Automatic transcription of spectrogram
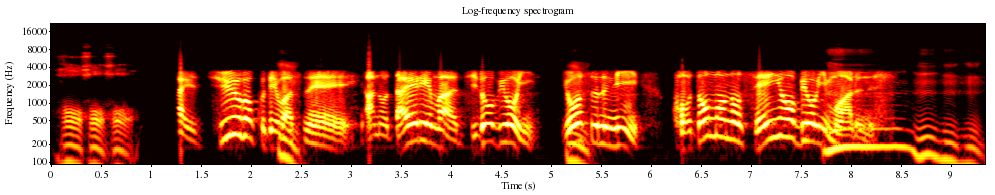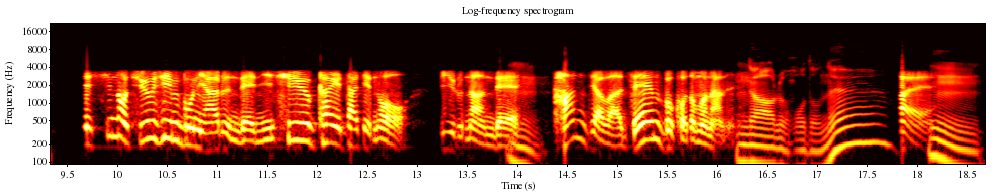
ほうほうほはい、中国ではですね、あの大連は児童病院、要するに子供の専用病院もあるんです。うん。うんで市の中心部にあるんで、20階建てのビルなんで、うん患者は全部子供なんです。うんなるほどね。はい、うん。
